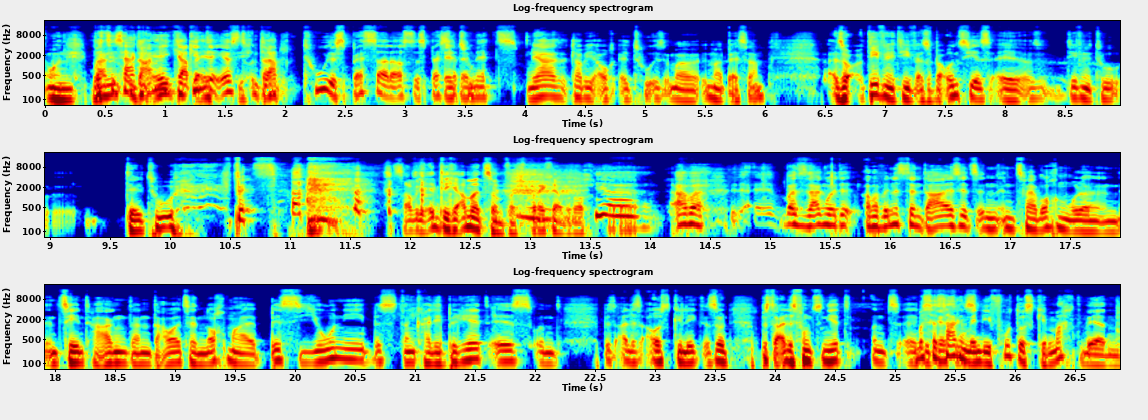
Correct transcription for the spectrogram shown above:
Und dann, ich sagen, dann ich beginnt er erst ich und dann glaube, Tu ist besser, da ist das bessere L2. Netz. ja, glaube ich auch, L2 ist immer immer besser. Also definitiv, also bei uns hier ist L, also definitiv Del2 besser. Jetzt habe ich endlich Amazon-Versprecher braucht. Ja, aber äh, was ich sagen wollte, aber wenn es denn da ist jetzt in, in zwei Wochen oder in, in zehn Tagen, dann dauert es ja nochmal bis Juni, bis dann kalibriert ist und bis alles ausgelegt ist und bis da alles funktioniert. Und äh, Ich muss ja sagen, ist. wenn die Fotos gemacht werden,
